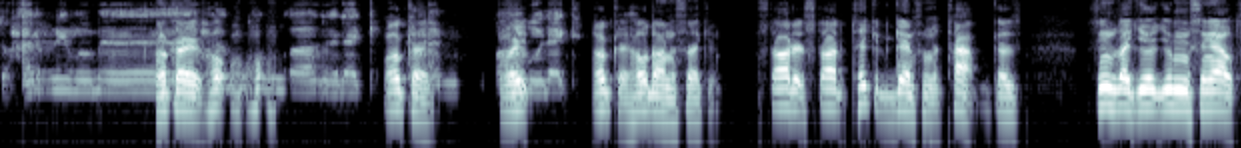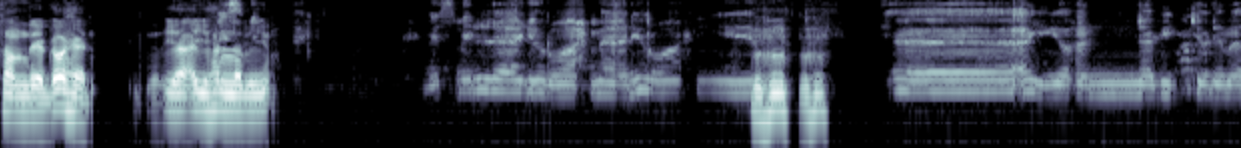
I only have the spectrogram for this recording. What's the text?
تحرم ما Okay, ho- أحل ho- الله لك Okay. الله Wait. لك Okay, hold on a second. Start it. Start. Take it again from the top because seems like you're you're missing out something there. Go ahead. Yeah, you had Nabi. بسم الله الرحمن الرحيم Mhm. Mhm. يا أيها النبي لم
